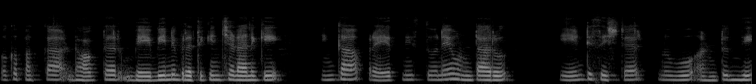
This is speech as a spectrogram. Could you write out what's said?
ఒక పక్క డాక్టర్ బేబీని బ్రతికించడానికి ఇంకా ప్రయత్నిస్తూనే ఉంటారు. ఏంటి సిస్టర్ నువ్వు అంటుంది.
